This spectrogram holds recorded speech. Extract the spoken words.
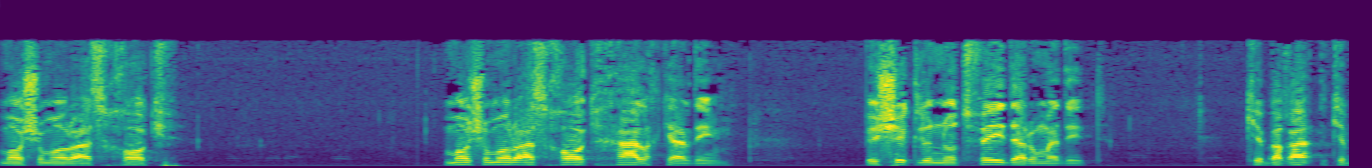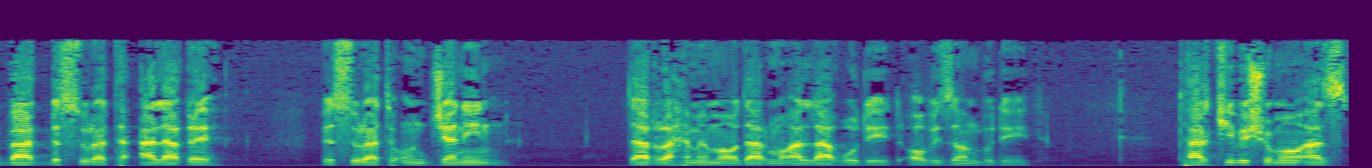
ما شما رو از خاک ما شما رو از خاک خلق کردیم. به شکل نطفه در اومدید که, که بعد به صورت علقه به صورت اون جنین در رحم مادر معلق بودید آویزان بودید. ترکیب شما از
